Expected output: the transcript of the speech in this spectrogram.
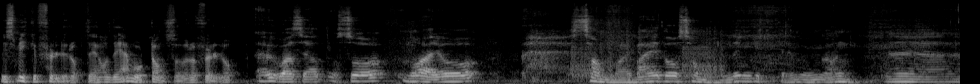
hvis vi ikke følger opp det. Og det er vårt ansvar å følge opp. Jeg vil bare si at også Nå er jo samarbeid og samhandling viktigere enn noen gang. Eh,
